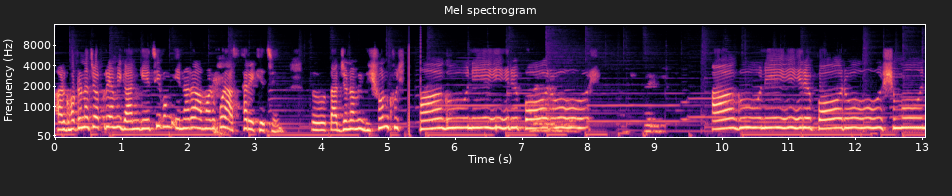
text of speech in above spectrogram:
আর ঘটনাচক্রে আমি গান গেয়েছি এবং এনারা আমার উপর আস্থা রেখেছেন। তো তার জন্য আমি ভীষণ খুশি। আগুনের পরশ আগুনের পরশ মন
